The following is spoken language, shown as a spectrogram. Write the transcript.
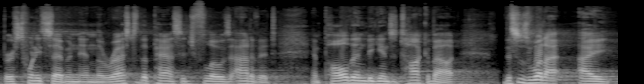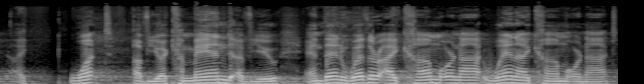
verse 27, and the rest of the passage flows out of it. And Paul then begins to talk about this is what I, I, I want of you, a command of you, and then whether I come or not, when I come or not,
